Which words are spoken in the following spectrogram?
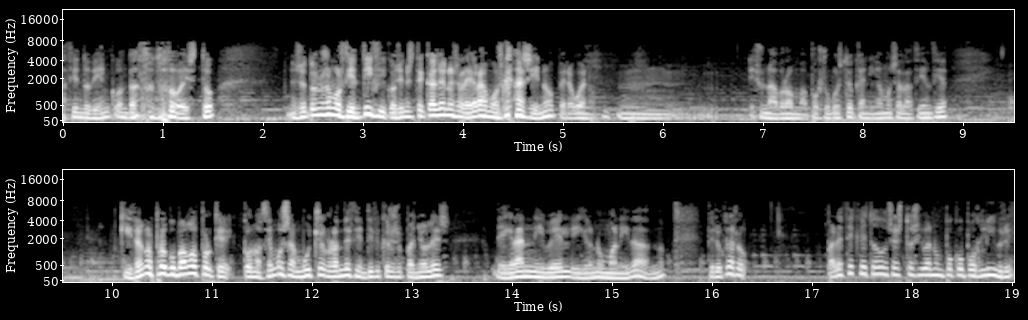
haciendo bien contando todo esto. Nosotros no somos científicos, en este caso nos alegramos casi, ¿no? Pero bueno, mm, es una broma. Por supuesto que animamos a la ciencia. Quizá nos preocupamos porque conocemos a muchos grandes científicos españoles de gran nivel y gran humanidad, ¿no? Pero claro, parece que todos estos iban un poco por libre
